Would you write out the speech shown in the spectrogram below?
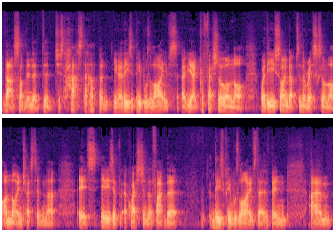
that's something that, that just has to happen. You know, these are people's lives. Uh, you know, professional or not, whether you signed up to the risks or not, I'm not interested in that. It's it is a, a question of the fact that these are people's lives that have been. Um,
